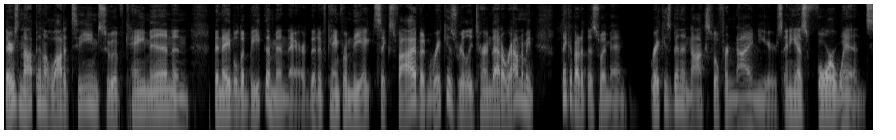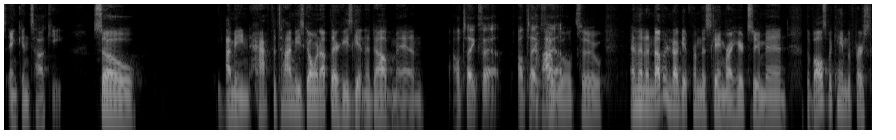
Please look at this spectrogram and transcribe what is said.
there's not been a lot of teams who have came in and been able to beat them in there that have came from the eight six five, and Rick has really turned that around. I mean, think about it this way, man. Rick has been in Knoxville for nine years, and he has four wins in Kentucky. So I mean, half the time he's going up there, he's getting a dub, man. I'll take that. I'll take That. I will too. And then another nugget from this game right here, too, man. The Vols became the first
